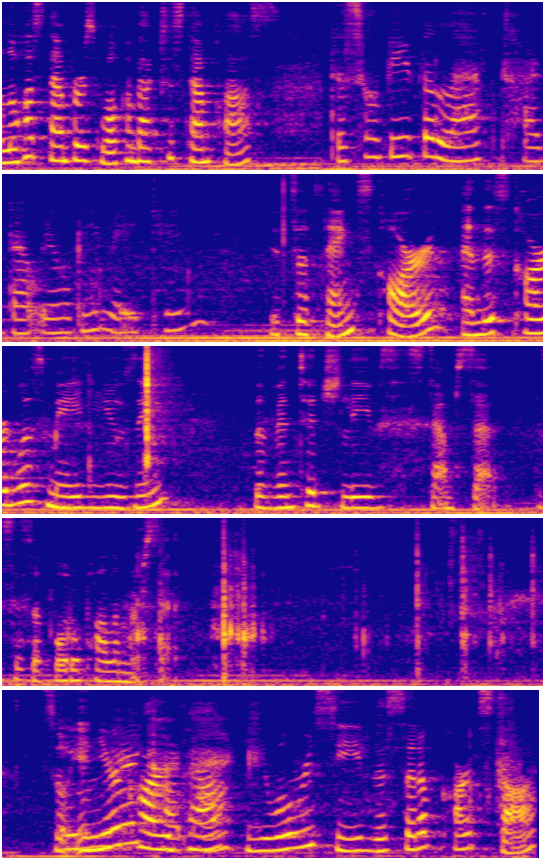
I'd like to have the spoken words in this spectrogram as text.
Aloha Stampers, welcome back to Stamp Class. This will be the last card that we'll be making. It's a thanks card and this card was made using the Vintage Leaves stamp set. This is a photopolymer set. So in, In your your card card pack, pack. you will receive this set of cardstock.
